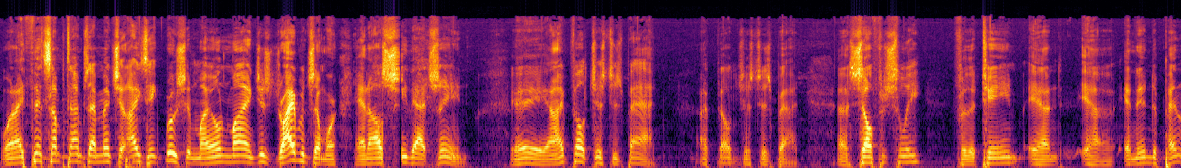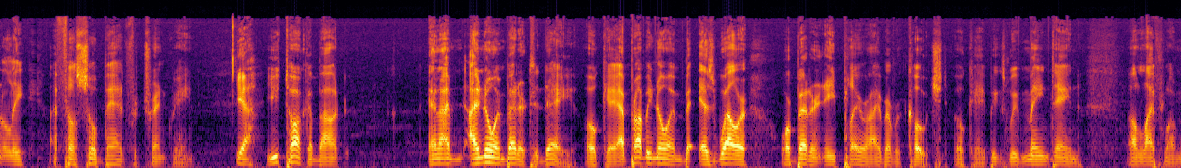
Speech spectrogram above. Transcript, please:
When I think sometimes I mention Isaac Bruce in my own mind, just driving somewhere, and I'll see that scene. Hey, I felt just as bad. I felt just as bad. Uh, selfishly for the team, and uh, and independently, I felt so bad for Trent Green. Yeah. You talk about, and I I know him better today. Okay, I probably know him as well or or better than any player I've ever coached. Okay, because we've maintained a lifelong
